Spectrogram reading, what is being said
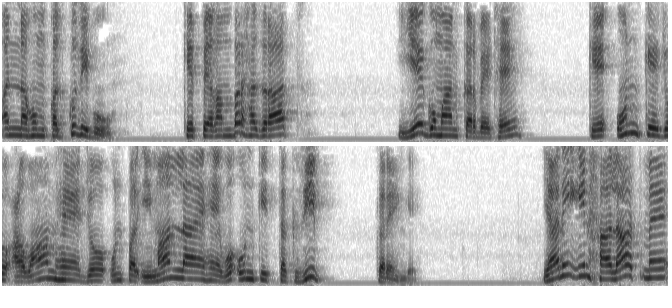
انہم قد کذبوا کہ پیغمبر حضرات یہ گمان کر بیٹھے کہ ان کے جو عوام ہیں، جو ان پر ایمان لائے ہیں، وہ ان کی تکزیب کریں گے۔ یعنی ان حالات میں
